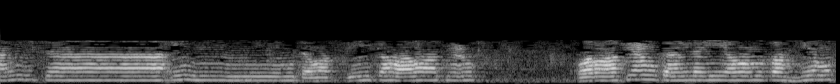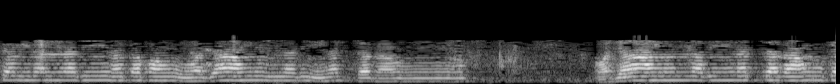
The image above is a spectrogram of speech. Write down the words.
عيسى إني متوفيك ورافعك ورافعك إلي ومطهرك من الذين كفروا وجاعل الذين اتبعوك وجاعل الذين اتبعوك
